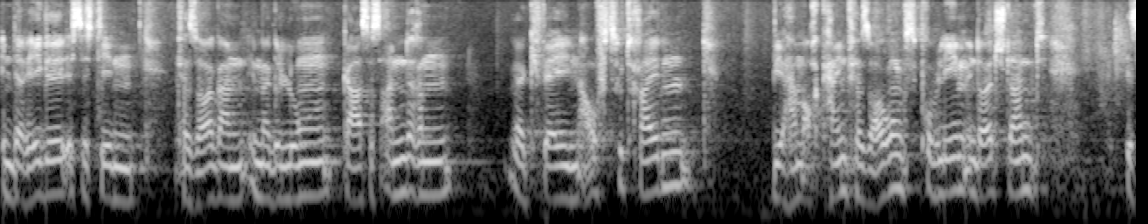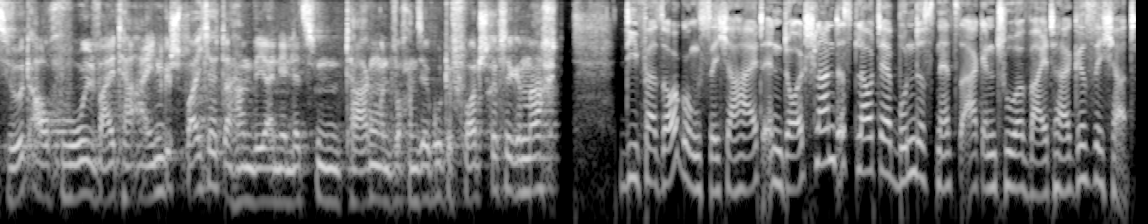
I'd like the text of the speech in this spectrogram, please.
In der Regel ist es den Versorgern immer gelungen, Gas aus anderen äh, Quellen aufzutreiben. Wir haben auch kein Versorgungsproblem in Deutschland. Es wird auch wohl weiter eingespeichert. Da haben wir ja in den letzten Tagen und Wochen sehr gute Fortschritte gemacht. Die Versorgungssicherheit in Deutschland ist laut der Bundesnetzagentur weiter gesichert.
